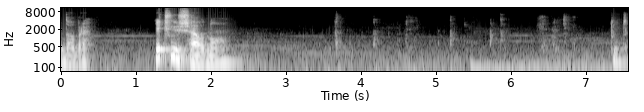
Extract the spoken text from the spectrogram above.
Добре. Я чую ще одного. Тут.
